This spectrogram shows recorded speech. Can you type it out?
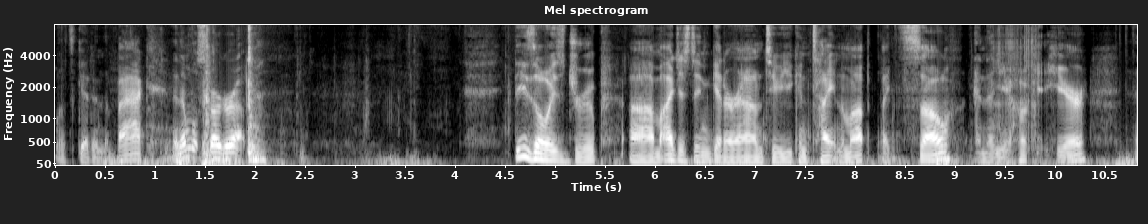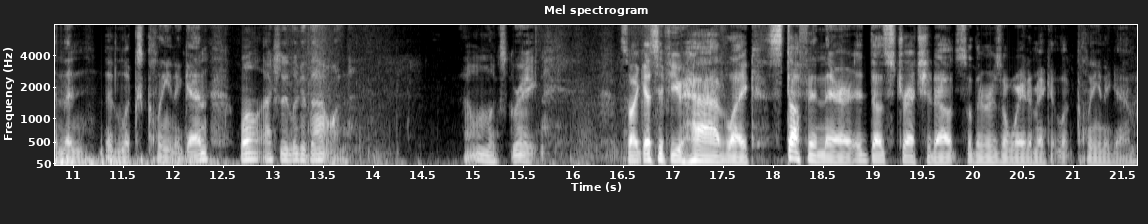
Let's get in the back and then we'll start her up. These always droop. Um, I just didn't get around to, you can tighten them up like so, and then you hook it here and then it looks clean again. Well, actually look at that one. That one looks great. So I guess if you have like stuff in there, it does stretch it out. So there is a way to make it look clean again.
